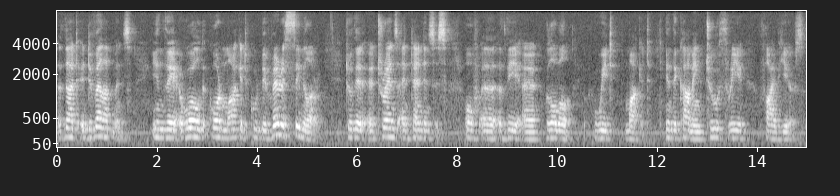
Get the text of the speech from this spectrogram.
that developments in the world corn market could be very similar to the trends and tendencies of uh, the uh, global wheat market in the coming two, three, five years.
